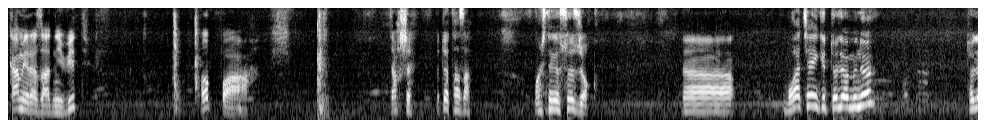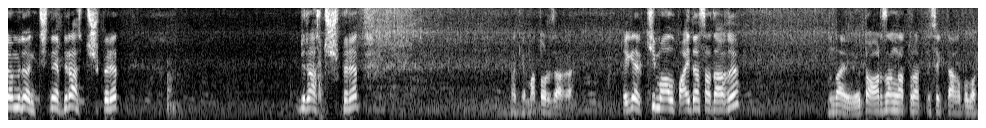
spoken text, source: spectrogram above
камера задний вид. Оппа жакшы өтө таза. Машинеге сөз жок Э, буга чейинки төлөмүнү төлөмүдөн кичине бир аз түшүп берет бир аз түшүп берет мынакей мотор жагы эгер ким алып айдаса дагы мындай өтө арзанга турат десек дагы болот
